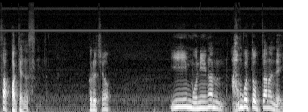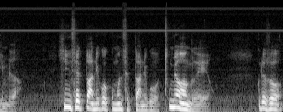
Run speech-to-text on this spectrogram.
싹 바뀌어졌습니다. 그렇죠? 이 무늬는 아무것도 없다는 얘기입니다. 흰색도 아니고 검은색도 아니고 투명한 거예요. 그래서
